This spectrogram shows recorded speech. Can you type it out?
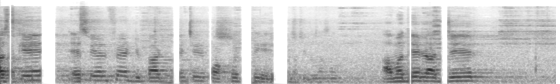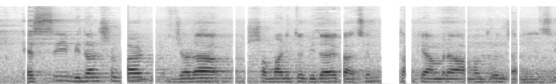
আজকে এস ওয়েলফেয়ার ডিপার্টমেন্টের পক্ষ থেকে আমাদের রাজ্যের এসসি বিধানসভার যারা সম্মানিত বিধায়ক আছেন তাকে আমরা আমন্ত্রণ জানিয়েছি।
